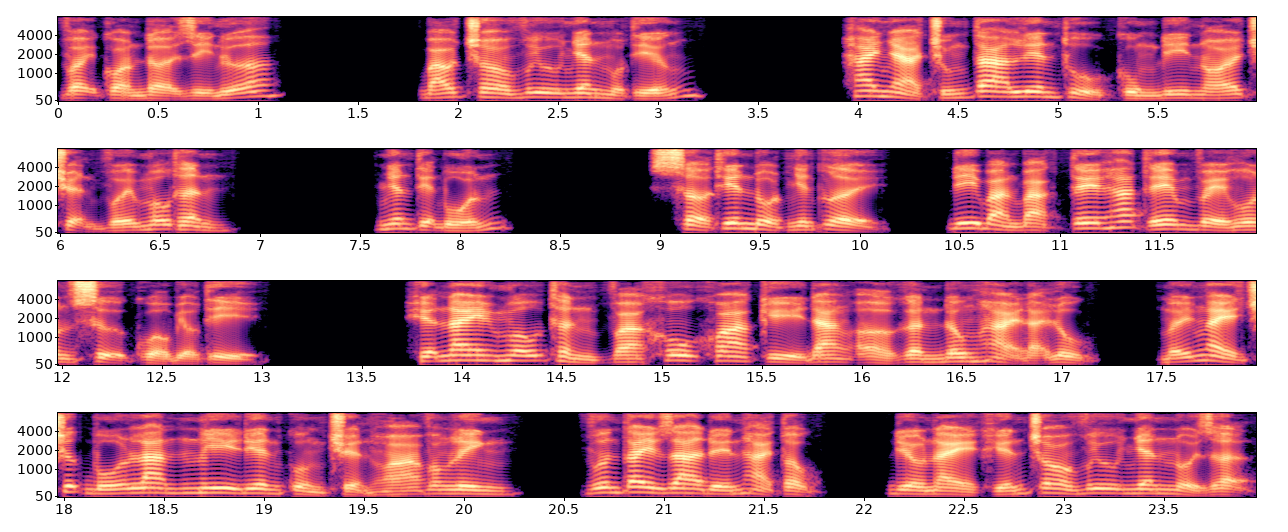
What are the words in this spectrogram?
vậy còn đợi gì nữa? Báo cho vưu nhân một tiếng. Hai nhà chúng ta liên thủ cùng đi nói chuyện với mẫu thân. Nhân tiện bốn. Sở thiên đột nhiên cười, đi bàn bạc THM về hôn sự của biểu tỷ. Hiện nay mẫu thần và khô khoa kỳ đang ở gần Đông Hải Đại Lục, mấy ngày trước bố Lan Ni điên cuồng chuyển hóa vong linh, vươn tay ra đến hải tộc, điều này khiến cho vưu nhân nổi giận,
